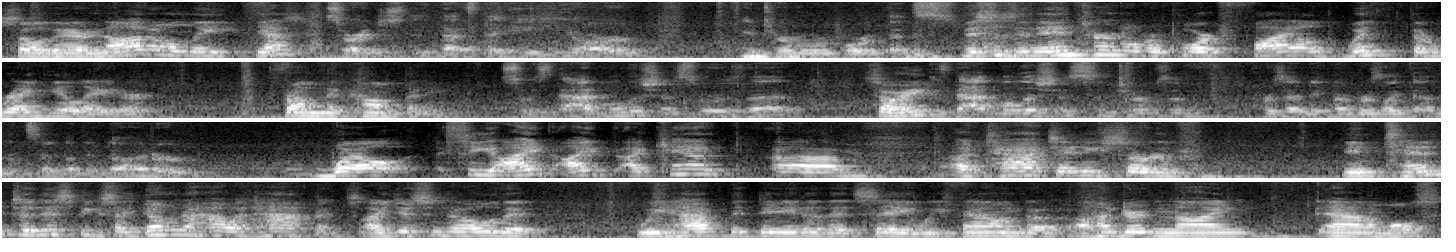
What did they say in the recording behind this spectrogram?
So they're not only, yes? Sorry, just, that's the AER internal report that's, This is an internal report filed with the regulator from the company. so is that malicious, or is that, Sorry? is that malicious in terms of presenting numbers like that and then saying nothing died, or? Well, see, I, I, I can't um, attach any sort of intent to this because I don't know how it happens. I just know that we have the data that say we found uh, 109 animals,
